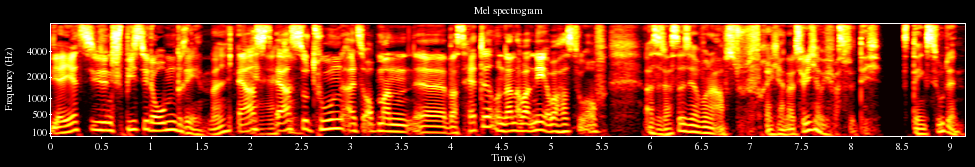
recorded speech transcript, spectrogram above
Ja, jetzt den Spieß wieder umdrehen. Ne? Erst, Ja, erst so tun, als ob man äh, was hätte und dann aber, nee, aber hast du auf. Also, das ist ja wohl eine absolute Frechheit. Natürlich habe ich was für dich. Was denkst du denn?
